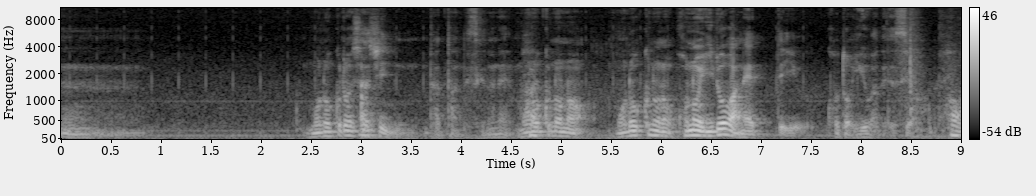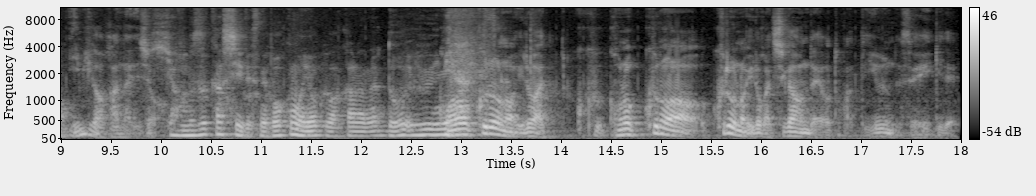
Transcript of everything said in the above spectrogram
うんモノクロ写真だったんですけどね。モノクロの、モノクロのこの色はねっていうことを言うわけですよ。はあ。意味が分かんないでしょ。いや難しいですね。僕もよくわからない。どういう意こ味の黒の色はくこの黒の黒の色が違うんだよとかって言うんですよ平気で。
